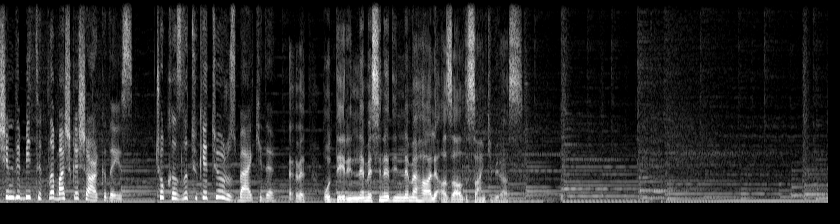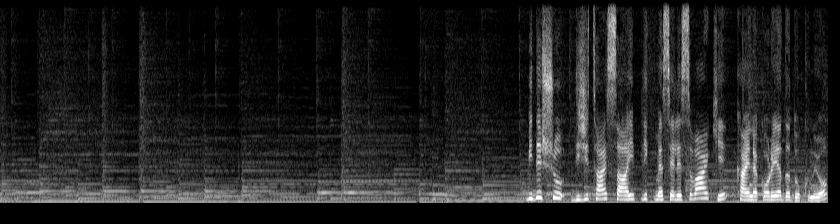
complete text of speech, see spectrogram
Şimdi bir tıkla başka şarkıdayız. Çok hızlı tüketiyoruz belki de. Evet, o derinlemesine dinleme hali azaldı sanki biraz. Bir de şu dijital sahiplik meselesi var ki kaynak oraya da dokunuyor.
